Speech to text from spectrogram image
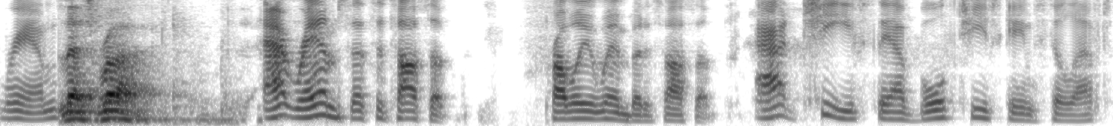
Rams. Let's ride. At Rams, that's a toss up. Probably a win, but a toss up. at Chiefs. They have both Chiefs games still left.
